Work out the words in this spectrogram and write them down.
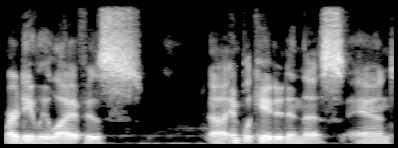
our daily life is uh, implicated in this. And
